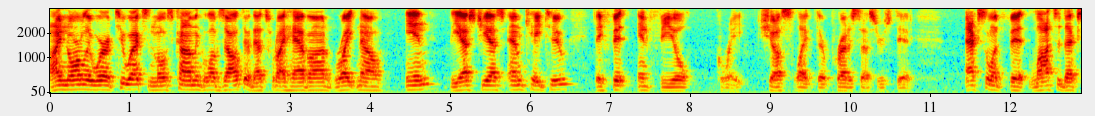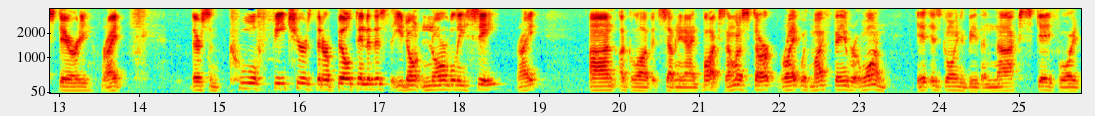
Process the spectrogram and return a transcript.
I normally wear a 2X in most common gloves out there. That's what I have on right now in the SGS MK2. They fit and feel great, just like their predecessors did. Excellent fit, lots of dexterity, right? There's some cool features that are built into this that you don't normally see, right? On a glove at 79 bucks. I'm going to start right with my favorite one. It is going to be the Knox Scaphoid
